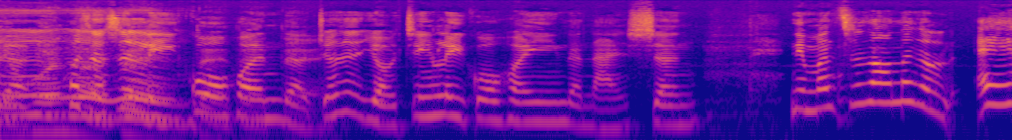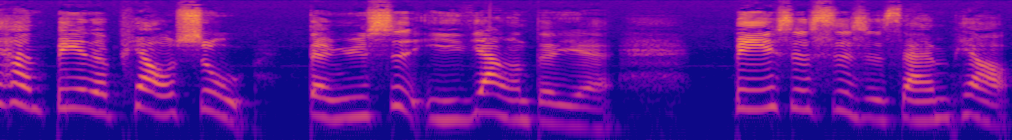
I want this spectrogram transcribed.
的，或者是离过婚的，就是有经历过婚姻的男生，你们知道那个 A 和 B 的票数等于是一样的耶。B 是四十三票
